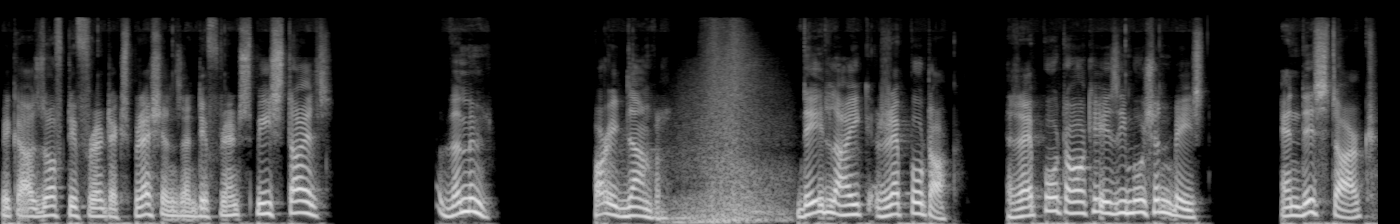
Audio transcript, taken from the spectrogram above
because of different expressions and different speech styles. Women, for example, they like rapport talk. Rapport talk is emotion based, and this talk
